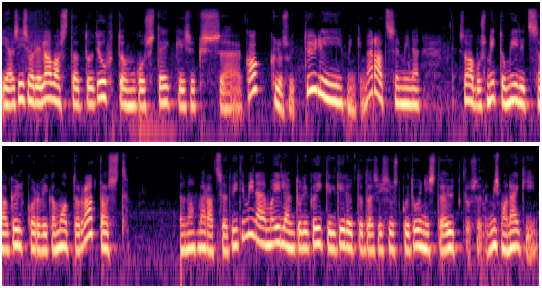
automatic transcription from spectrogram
ja siis oli lavastatud juhtum, kus tekkis üks äh, kaklus või tüli, mingi märatsemine, saabus mitu miilitsa külgkorviga mootorratast, noh, märatsejad viidi minema, hiljem tuli kõigil kirjutada siis justkui tunnistaja ütlused, mis ma nägin.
